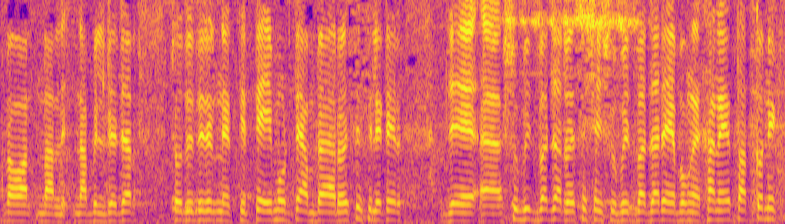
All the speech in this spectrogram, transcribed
নাবিল রেজার চৌধুরীর নেতৃত্বে এই মুহূর্তে আমরা রয়েছি সিলেটের যে সুবিধ বাজার রয়েছে সেই সুবিধ বাজারে এবং এখানে তাৎক্ষণিক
